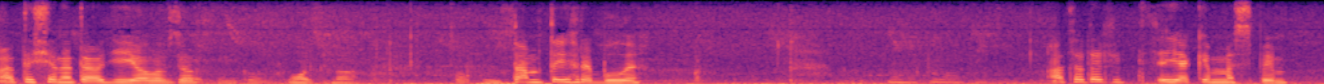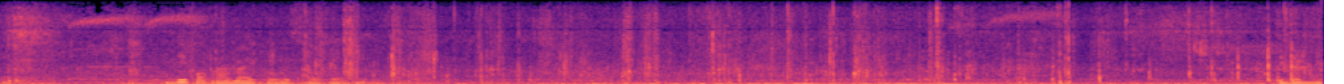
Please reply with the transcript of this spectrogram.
А ти ще не те одіяло взяв. Ось, на. Там тигри були. А це те, яким ми спимо. Іди поправляй колесо. Підожди,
